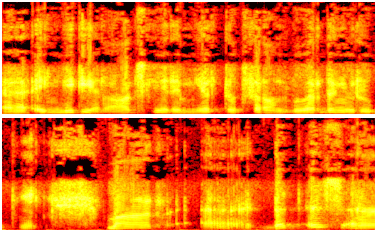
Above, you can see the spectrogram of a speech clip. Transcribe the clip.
uh, en nie die raadslede meer tot verantwoording roep nie. Maar uh, dit is 'n uh,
